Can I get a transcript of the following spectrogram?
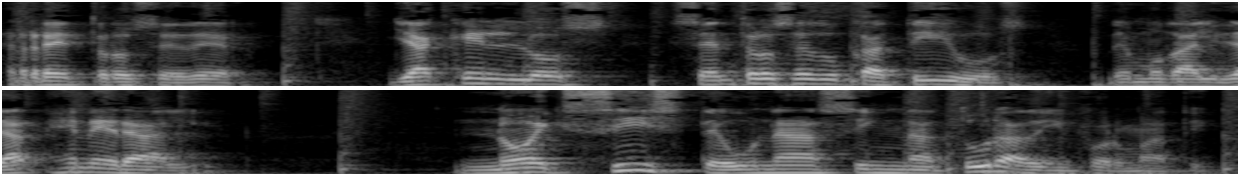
retroceder, ya que en los centros educativos de modalidad general no existe una asignatura de informática.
